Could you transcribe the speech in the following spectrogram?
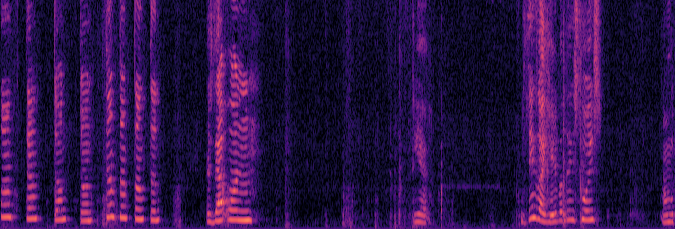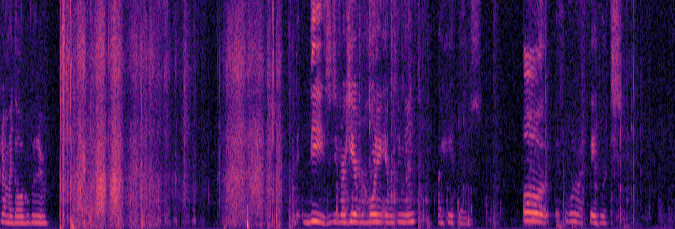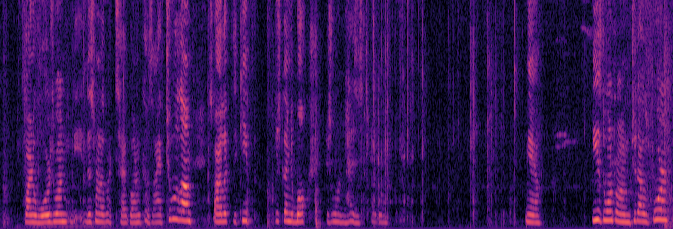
Dun, dun, dun, dun, dun, dun, dun, dun. That one. Yeah. The things I hate about these toys. I'm looking at my dog over there. These, right here, for holding everything in. I hate those. Oh, one of my favorites. Final Wars one. This one has my tag on because I have two of them. So I like to keep guy in the box. This one has his tag on. Yeah. He's the one from 2004.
